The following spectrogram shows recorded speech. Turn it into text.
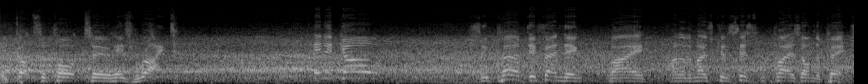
He's got support to his right. In a goal! Superb defending by one of the most consistent players on the pitch.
